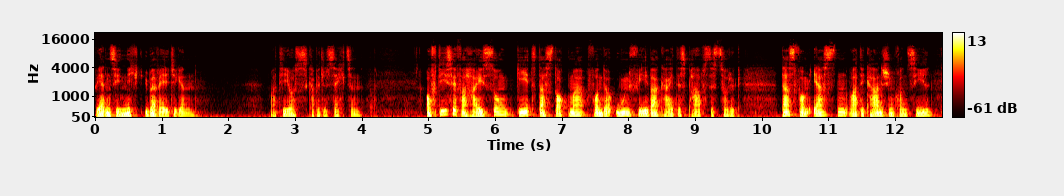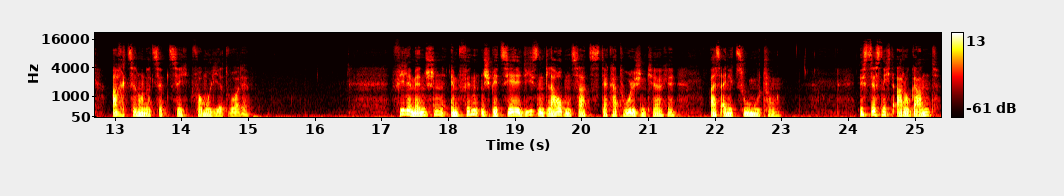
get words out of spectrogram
werden sie nicht überwältigen. Matthäus Kapitel 16. Auf diese Verheißung geht das Dogma von der Unfehlbarkeit des Papstes zurück, das vom Ersten Vatikanischen Konzil 1870 formuliert wurde. Viele Menschen empfinden speziell diesen Glaubenssatz der katholischen Kirche als eine Zumutung. Ist es nicht arrogant,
